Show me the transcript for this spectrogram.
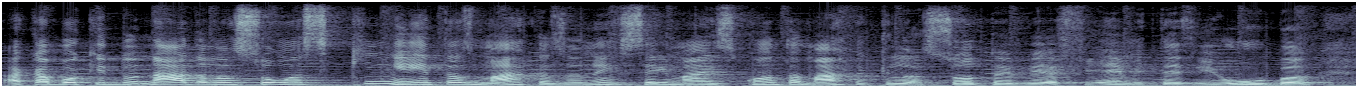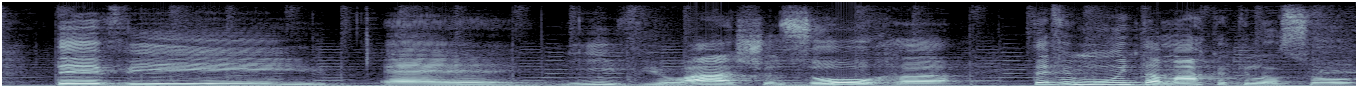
acabou que do nada lançou umas 500 marcas, eu nem sei mais quanta marca que lançou, teve FM, teve Urban, teve é, Eve, eu acho, Zorra, teve muita marca que lançou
